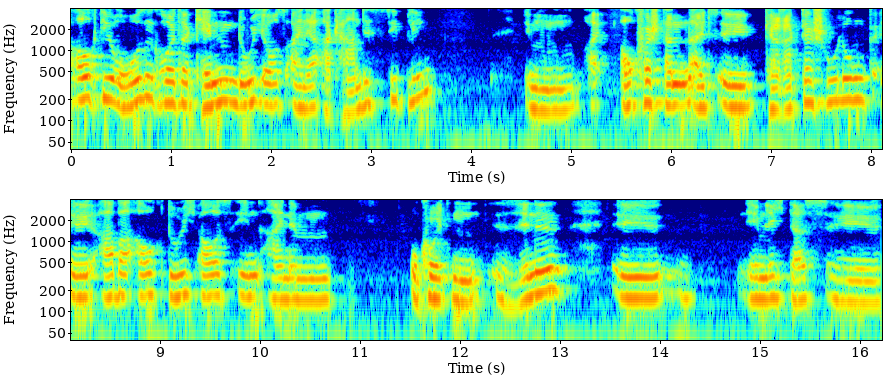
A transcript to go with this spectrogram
auch die Rosenkreuzer kennen durchaus eine Arkandisziplin, im, auch verstanden als äh, Charakterschulung, äh, aber auch durchaus in einem okkulten Sinne, äh, nämlich dass äh,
